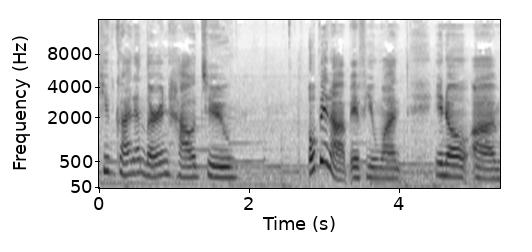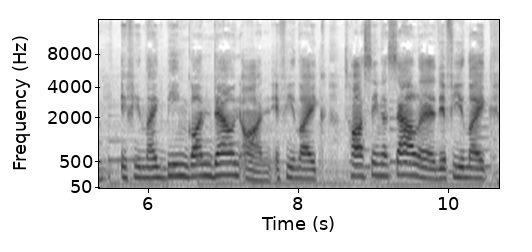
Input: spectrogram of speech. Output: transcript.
you kind of learn how to open up if you want, you know, um, if you like being gone down on, if you like tossing a salad, if you like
